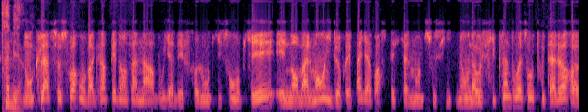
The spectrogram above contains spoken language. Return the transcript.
Très bien. Donc là, ce soir, on va grimper dans un arbre où il y a des frelons qui sont au pied et normalement, il ne devrait pas y avoir spécialement de soucis. Mais on a aussi plein d'oiseaux. Tout à l'heure, euh,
